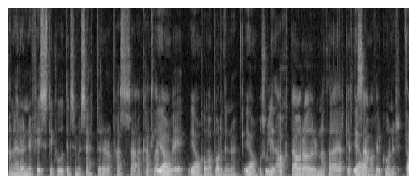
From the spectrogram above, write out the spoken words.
þannig er rauninni fyrsti kvótin sem er settur er að passa að kalla hafi koma að borðinu. Já, og svo líða átt ára áður en að það er gert það Já. sama fyrir konur. þá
